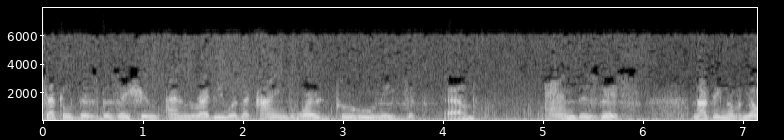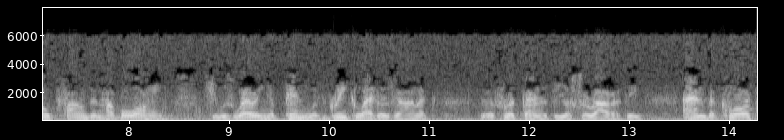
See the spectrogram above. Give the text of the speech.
settled disposition and ready with a kind word to who needs it. And? And is this nothing of note found in her belongings. She was wearing a pin with Greek letters on it, fraternity or sorority, and a cloth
